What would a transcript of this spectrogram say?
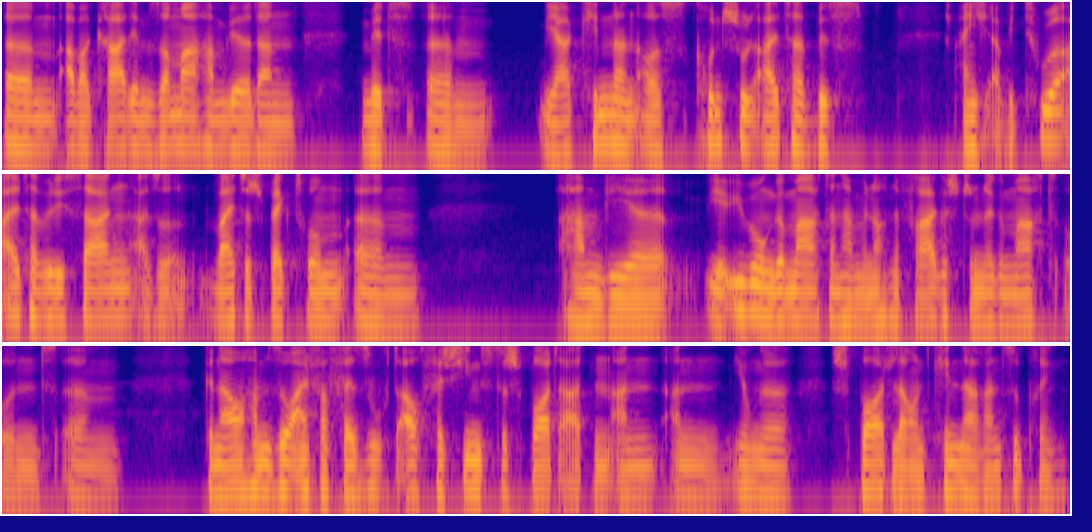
Ähm, aber gerade im Sommer haben wir dann mit ähm, ja, Kindern aus Grundschulalter bis eigentlich Abituralter, würde ich sagen, also weites Spektrum, ähm, haben wir, wir Übungen gemacht, dann haben wir noch eine Fragestunde gemacht und ähm, genau, haben so einfach versucht, auch verschiedenste Sportarten an, an junge Sportler und Kinder ranzubringen.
